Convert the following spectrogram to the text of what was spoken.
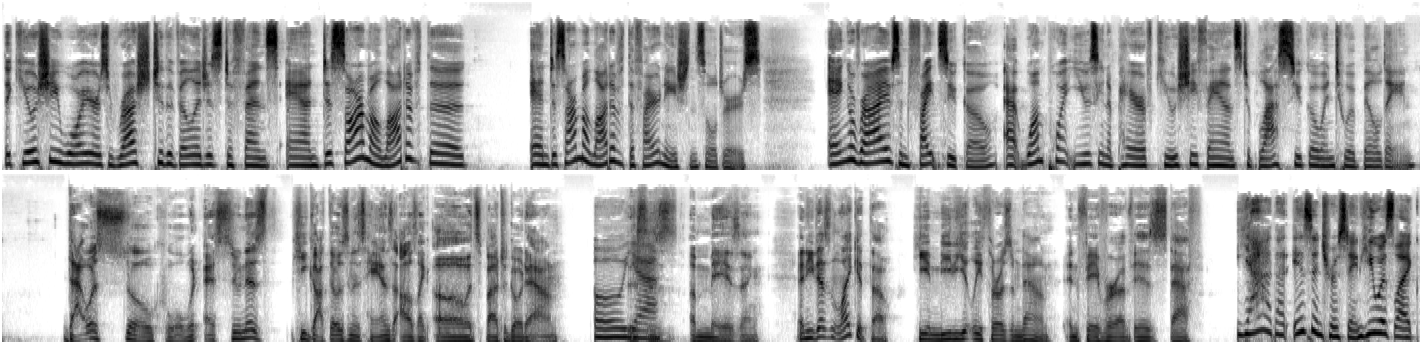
The Kyoshi warriors rush to the village's defense and disarm a lot of the and disarm a lot of the Fire Nation soldiers. Aang arrives and fights Zuko, at one point using a pair of Kyoshi fans to blast Zuko into a building. That was so cool. As soon as he got those in his hands, I was like, "Oh, it's about to go down." Oh This yeah. This is amazing. And he doesn't like it though. He immediately throws him down in favor of his staff. Yeah, that is interesting. He was like,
